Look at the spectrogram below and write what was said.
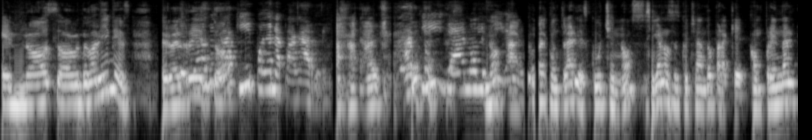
que no son godines, pero el Entonces, resto... aquí pueden apagarle. Aquí ya no les No, al contrario, escúchenos, síganos escuchando para que comprendan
